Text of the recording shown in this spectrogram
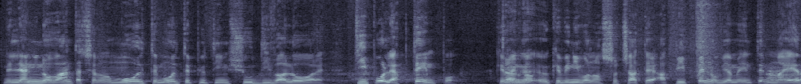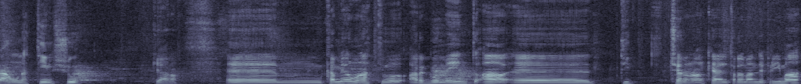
Negli anni 90 c'erano molte, molte più team shoe di valore, tipo le Uptempo, che, Certo. veng- eh, che venivano associate a Pippen ovviamente, ma era una team shoe. Chiaro. Ehm, cambiamo un attimo argomento. Ah, eh, c'erano anche altre domande prima.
